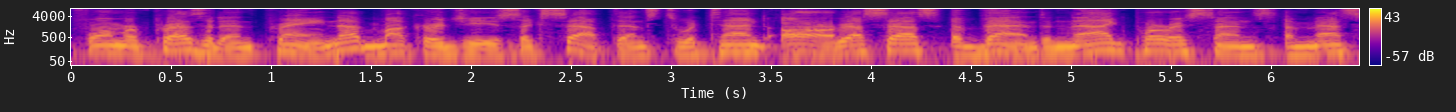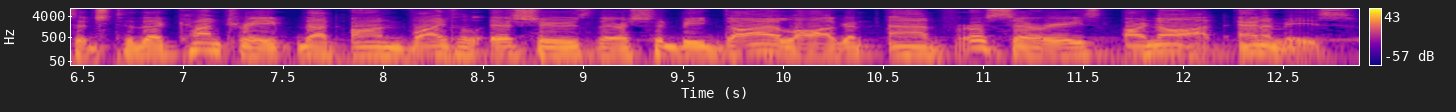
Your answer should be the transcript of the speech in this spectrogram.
former President Pranab Mukherjee's acceptance to attend RSS event in Nagpur sends a message to the country that on vital issues there should be dialogue and adversaries are not enemies.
